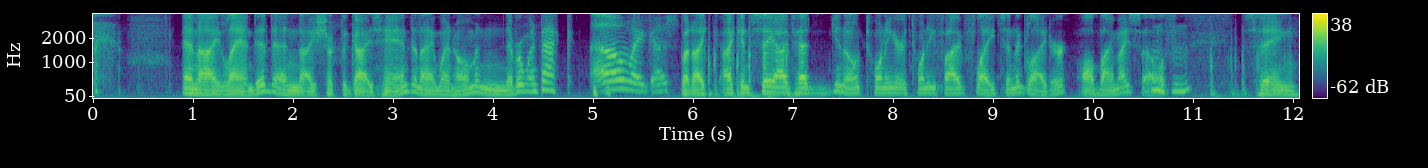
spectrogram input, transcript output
and I landed and I shook the guy's hand and I went home and never went back. Oh my gosh. But I, I can say I've had, you know, 20 or 25 flights in a glider all by myself, mm-hmm. Saying,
